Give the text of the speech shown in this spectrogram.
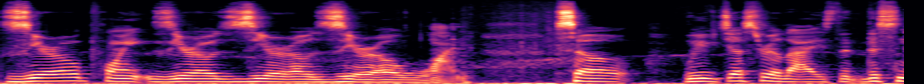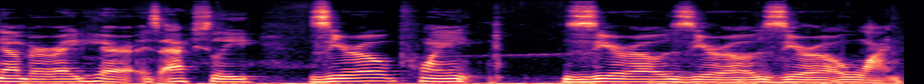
0.0001. So we've just realized that this number right here is actually 0. 0001.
